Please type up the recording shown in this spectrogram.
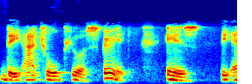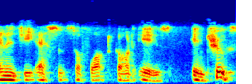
the actual pure spirit is the energy essence of what God is in truth.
